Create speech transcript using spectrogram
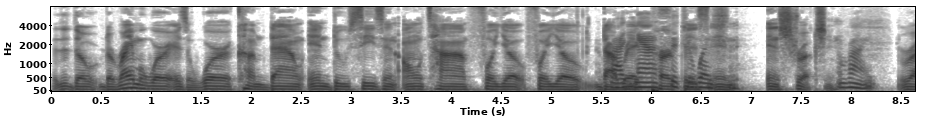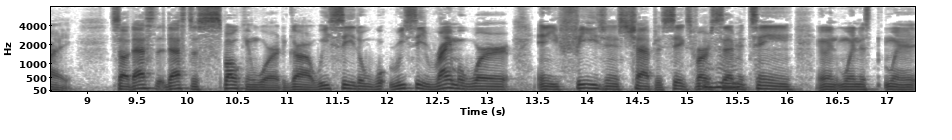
the the, the Rhema word is a word come down in due season on time for your for your direct now purpose situation. and instruction. Right. Right. So that's the, that's the spoken word of God. We see the we see Rhema word in Ephesians chapter six verse Mm-hmm. seventeen, and when it's, when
